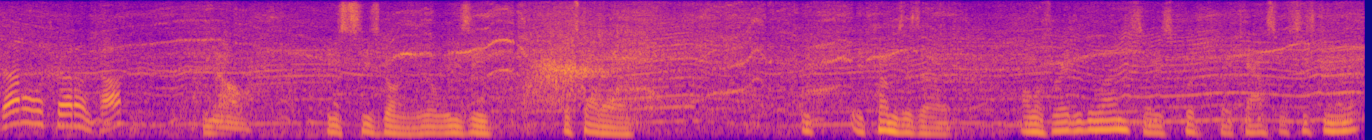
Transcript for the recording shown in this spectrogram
Is that all it's got on top? No, he's he's going real easy. It's got a. It, it comes as a almost ready to run, so he's put the castle system in it,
